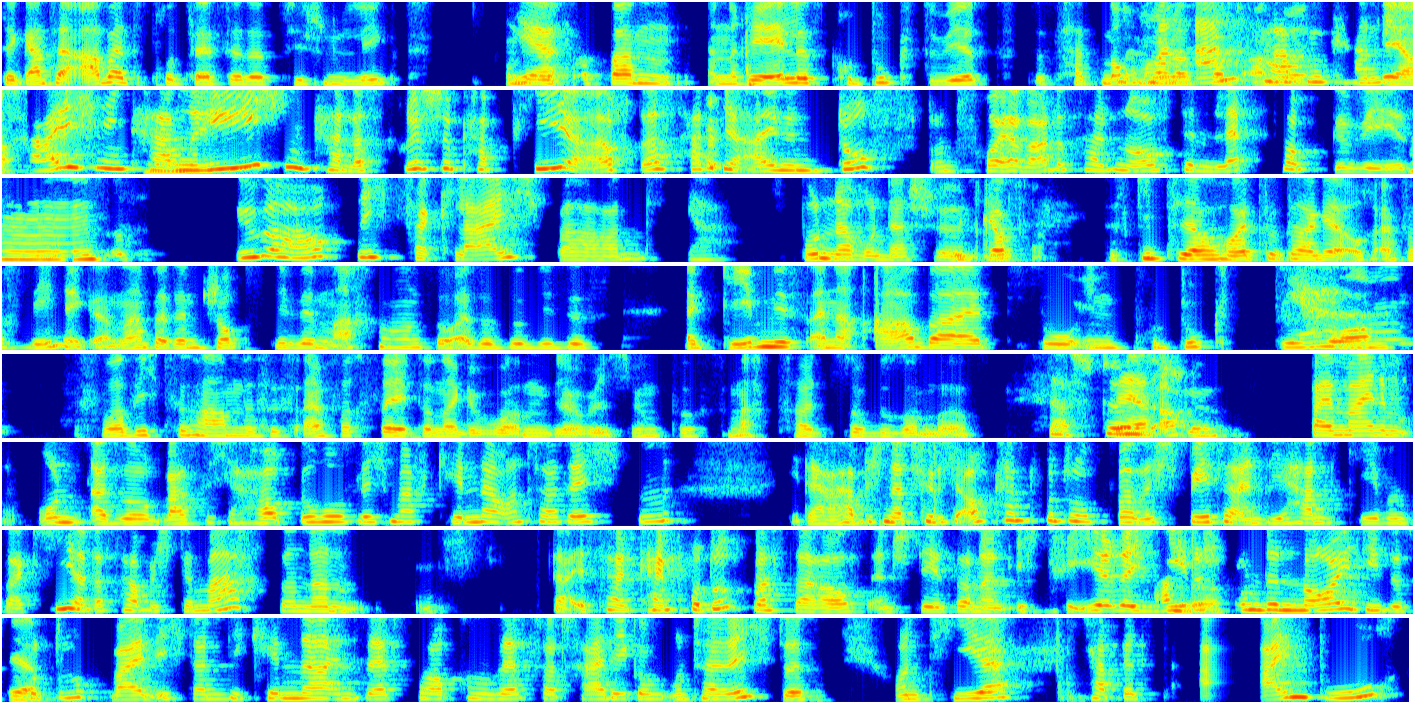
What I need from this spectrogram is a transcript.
der ganze Arbeitsprozess, der dazwischen liegt, und ja. dass das dann ein reelles Produkt wird, das hat nochmal. Dass man anfassen kann, ja. streicheln kann, ja. riechen kann, das frische Papier, auch das hat ja einen Duft. Und vorher war das halt nur auf dem Laptop gewesen. Mhm. Das ist überhaupt nicht vergleichbar. Und ja, wunder, wunderschön. Ich glaube, das gibt es ja heutzutage auch einfach weniger, ne? bei den Jobs, die wir machen und so. Also so dieses Ergebnis einer Arbeit so in Produktform vor sich zu haben, das ist einfach seltener geworden, glaube ich. Und das macht es halt so besonders. Das stimmt Sehr auch. Schön. Bei meinem, also was ich hauptberuflich mache, Kinder unterrichten, da habe ich natürlich auch kein Produkt, was ich später in die Hand gebe und sage, hier, das habe ich gemacht, sondern ich, da ist halt kein Produkt, was daraus entsteht, sondern ich kreiere Anders. jede Stunde neu dieses ja. Produkt, weil ich dann die Kinder in Selbstbehauptung, Selbstverteidigung unterrichte. Und hier, ich habe jetzt ein Buch,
